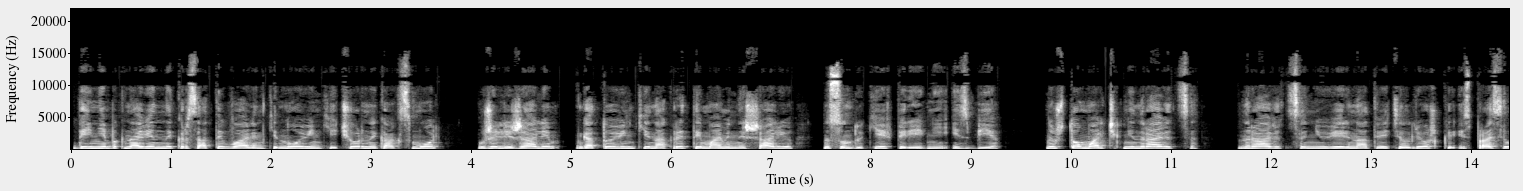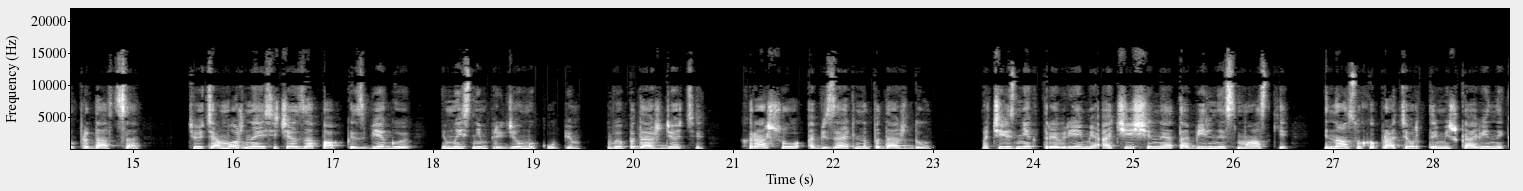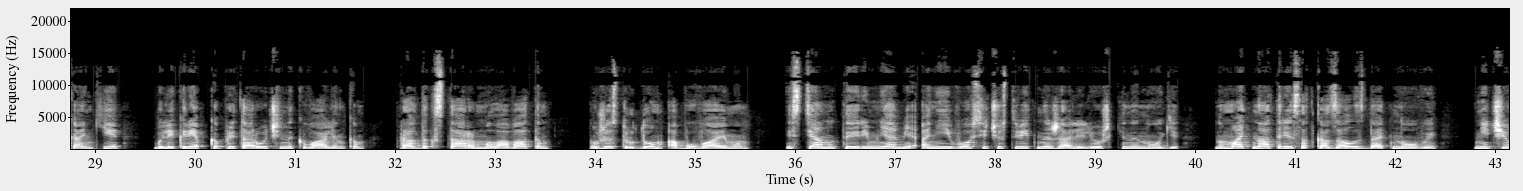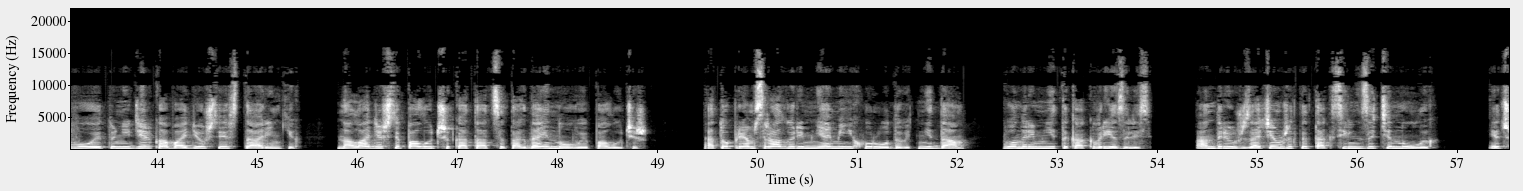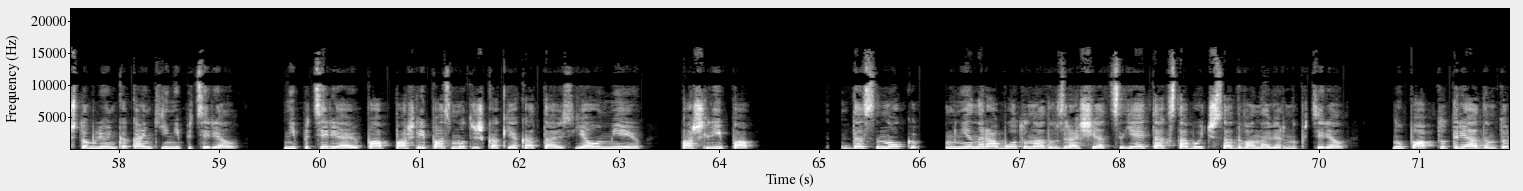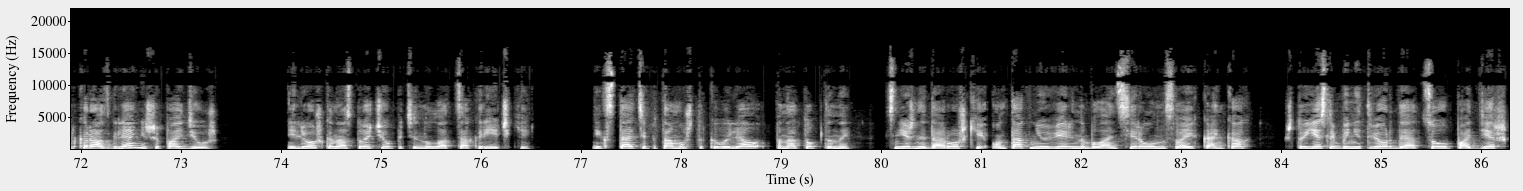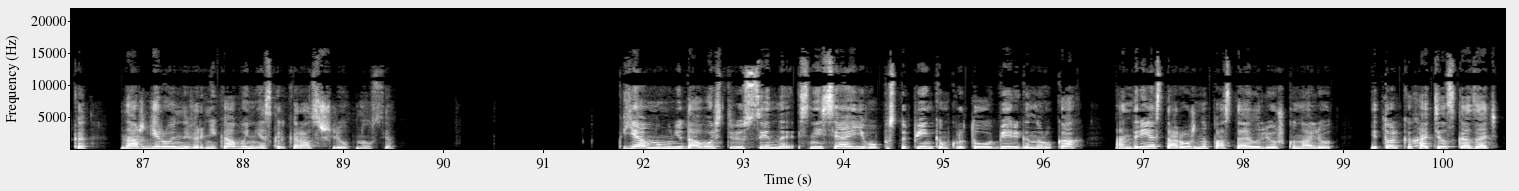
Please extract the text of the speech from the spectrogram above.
Да и необыкновенной красоты валенки, новенькие, черные как смоль, уже лежали, готовенькие, накрытые маминой шалью на сундуке в передней избе. «Ну что, мальчик, не нравится?» «Нравится», — неуверенно ответил Лешка и спросил продавца. «Тетя, а можно я сейчас за папкой сбегаю, и мы с ним придем и купим? Вы подождете?» «Хорошо, обязательно подожду». А через некоторое время очищенные от обильной смазки и насухо протертые мешковины коньки были крепко приторочены к валенкам, правда к старым маловатым, уже с трудом обуваемым, и стянутые ремнями они и вовсе чувствительно жали Лешкины ноги, но мать наотрез отказалась дать новые. «Ничего, эту недельку обойдешься и в стареньких, наладишься получше кататься, тогда и новые получишь. А то прям сразу ремнями их уродовать не дам, вон ремни-то как врезались. Андрюш, зачем же ты так сильно затянул их? Это чтоб Ленька коньки не потерял. Не потеряю. Пап, пошли посмотришь, как я катаюсь. Я умею. Пошли, пап. Да, сынок, мне на работу надо возвращаться. Я и так с тобой часа два, наверное, потерял. Ну, пап, тут рядом, только раз глянешь и пойдешь. И Лешка настойчиво потянул отца к речке. И, кстати, потому что ковылял по натоптанной снежной дорожке, он так неуверенно балансировал на своих коньках, что если бы не твердая отцова поддержка, наш герой наверняка бы несколько раз шлепнулся. К явному недовольствию сына, снеся его по ступенькам крутого берега на руках, Андрей осторожно поставил Лешку на лед и только хотел сказать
